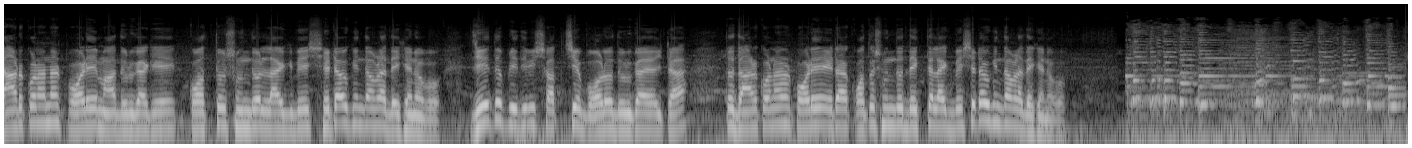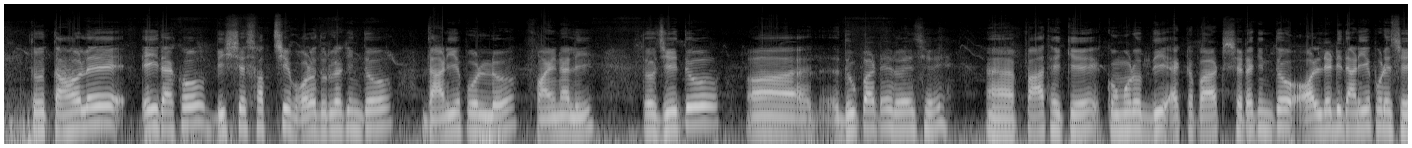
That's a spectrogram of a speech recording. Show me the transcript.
দাঁড় করানোর পরে মা দুর্গাকে কত সুন্দর লাগবে সেটাও কিন্তু আমরা দেখে নেব। যেহেতু পৃথিবীর সবচেয়ে বড় দুর্গা এটা তো দাঁড় করানোর পরে এটা কত সুন্দর দেখতে লাগবে সেটাও কিন্তু আমরা দেখে নেব। তো তাহলে এই দেখো বিশ্বের সবচেয়ে বড় দুর্গা কিন্তু দাঁড়িয়ে পড়ল ফাইনালি তো যেহেতু আহ, দু পার্টে রয়েছে পা থেকে কোমর অবধি একটা পার্ট, সেটা কিন্তু অলরেডি দাঁড়িয়ে পড়েছে।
